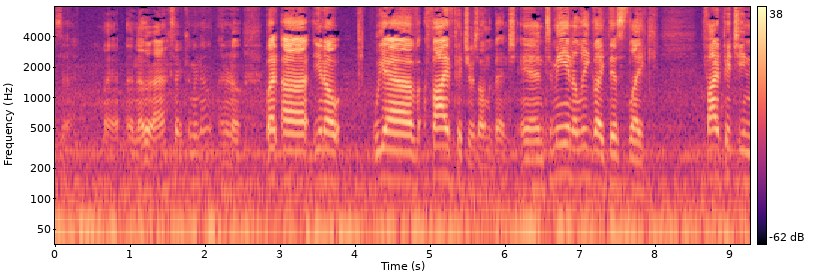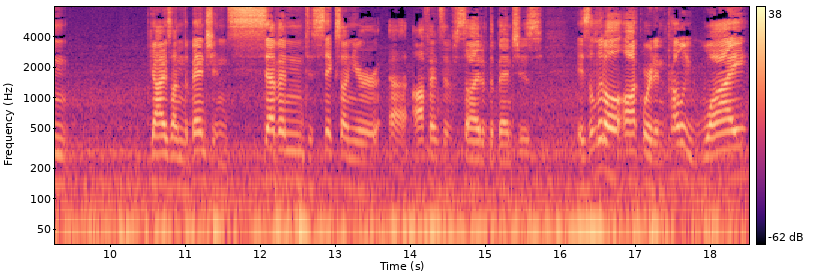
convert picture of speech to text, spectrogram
Is that my, another accent coming out? I don't know. But uh, you know, we have five pitchers on the bench, and to me, in a league like this, like five pitching guys on the bench and seven to six on your uh, offensive side of the bench is is a little awkward, and probably why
